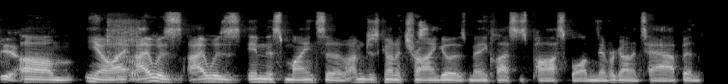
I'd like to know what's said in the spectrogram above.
Yeah. Um, you know, I, I was I was in this mindset of I'm just going to try and go to as many classes as possible. I'm never going to tap. And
